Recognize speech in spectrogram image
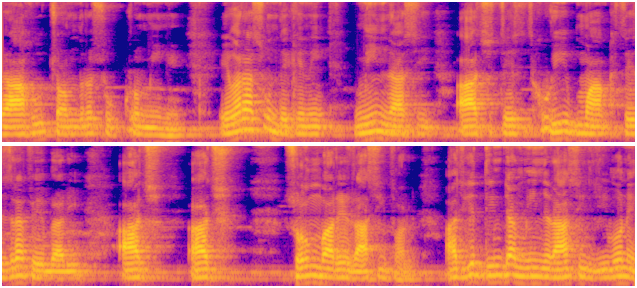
রাহু, চন্দ্র, শুক্র, মিনে। এবার আসুন দেখে নিই, মিন রাশি, আজ তেস কুড়ি মাঘ, তেসরা ফেব্রুয়ারি, আজ আজ সোমবারের রাশিফল। আজকের দিনটা মিন রাশির জীবনে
